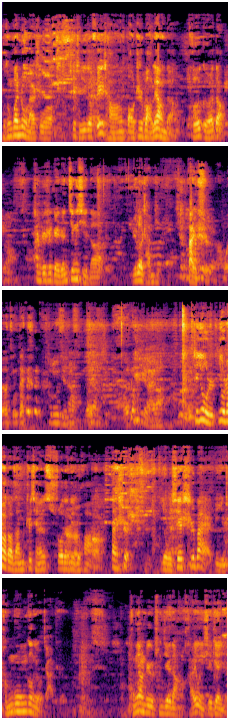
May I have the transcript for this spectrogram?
普通观众来说，这是一个非常保质保量的、合格的，甚至是给人惊喜的娱乐产品。但是啊，我要听但 是。这又又绕到咱们之前说的那句话嗯了。但是，有些失败比成功更有价值。嗯同样，这个春节档还有一些电影，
